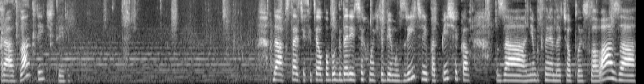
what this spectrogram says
Раз, два, три, четыре. Да, кстати, хотела поблагодарить всех моих любимых зрителей, подписчиков за необыкновенно теплые слова, за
